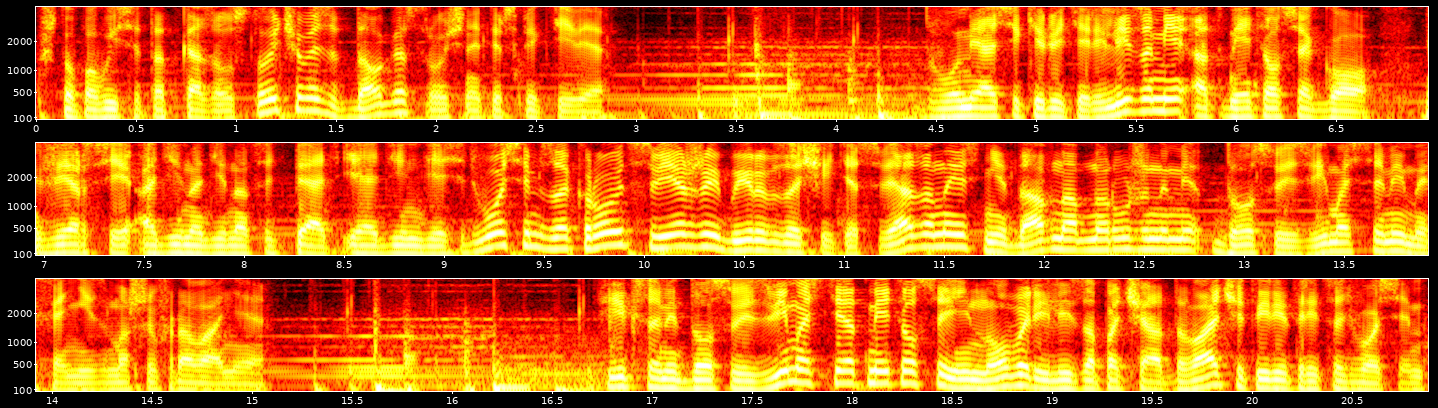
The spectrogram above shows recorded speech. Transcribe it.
что повысит отказоустойчивость в долгосрочной перспективе. Двумя security-релизами отметился Go. Версии 1.11.5 и 1.10.8 закроют свежие дыры в защите, связанные с недавно обнаруженными DOS-уязвимостями механизма шифрования. Фиксами DOS уязвимости отметился и новый релиз Apache 2.4.38.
